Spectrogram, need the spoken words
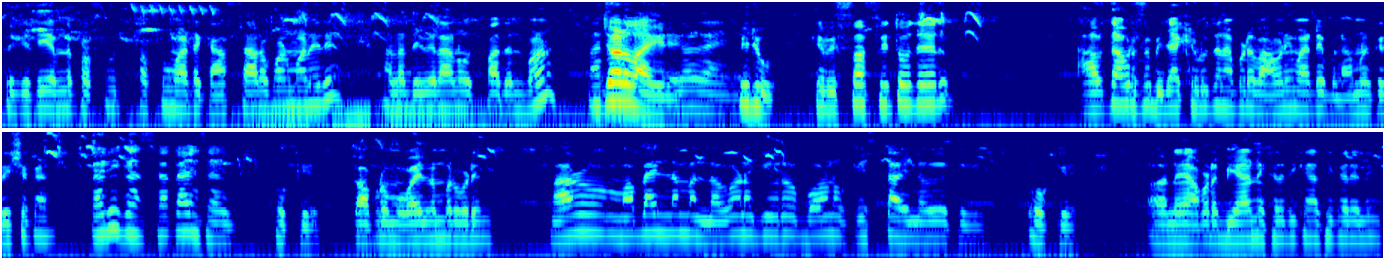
તો જેથી એમને પશુ પશુ માટે ઘાસચારો પણ મળી રહે અને દિવેલાનું ઉત્પાદન પણ જળવાઈ રહે. બીજું કે વિશ્વાસ સિત્તોતેર આવતા વર્ષે બીજા ખેડૂતોને આપણે વાવણી માટે ભલામણ કરી શકાય? કરી શકાય સાહેબ. ઓકે. તો આપણો મોબાઈલ નંબર વડે? મારો મોબાઈલ નંબર નવ્વાણું જીરો બોણું પિસ્તાળીસ નવ એકવીસ. ઓકે. અને આપણે બિયારણની ખરીદી ક્યાંથી કરેલી?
